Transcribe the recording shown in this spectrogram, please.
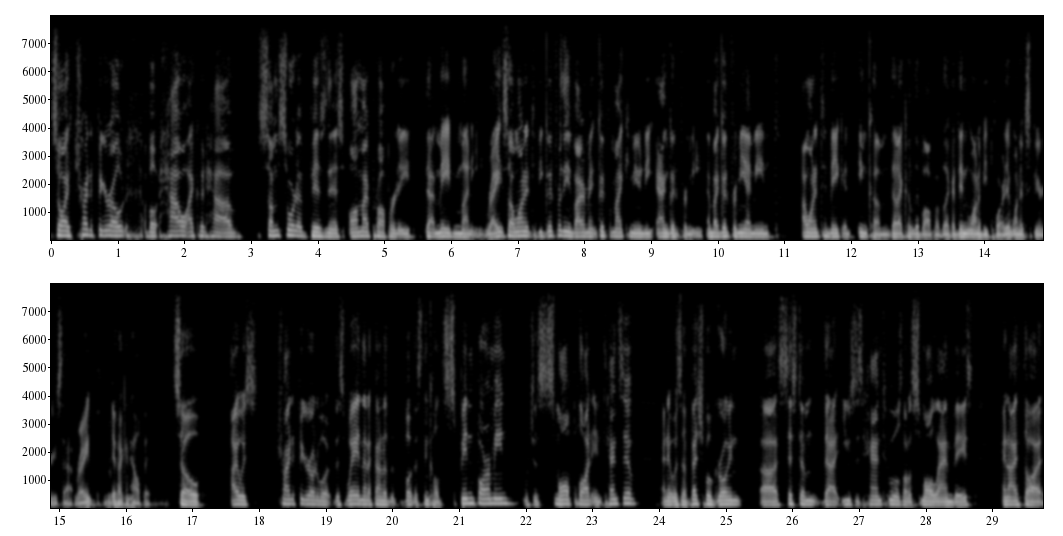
so I tried to figure out about how I could have some sort of business on my property that made money, right? So I wanted it to be good for the environment, good for my community, and good for me. And by good for me, I mean I wanted to make an income that I could live off of. Like I didn't want to be poor. I didn't want to experience that, right? if I Mhm. can help it. So I was trying to figure out about this way, and then I found out about this thing called spin farming, which is small plot intensive, and it was a vegetable growing uh, system that uses hand tools on a small land base. And I thought,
